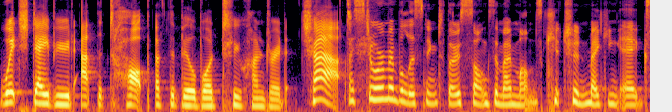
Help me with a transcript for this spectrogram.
which debuted at the top of the Billboard 200 chart. I still remember listening to those songs in my mum's kitchen making eggs.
